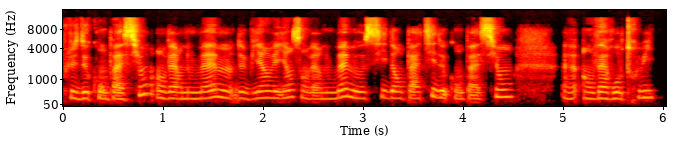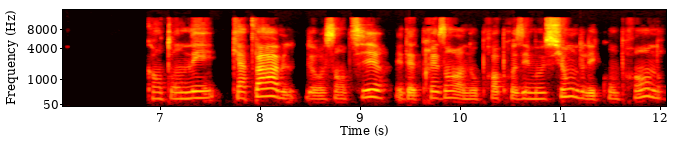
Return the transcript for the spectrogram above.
plus de compassion envers nous-mêmes, de bienveillance envers nous-mêmes, mais aussi d'empathie, de compassion envers autrui. Quand on est capable de ressentir et d'être présent à nos propres émotions, de les comprendre,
